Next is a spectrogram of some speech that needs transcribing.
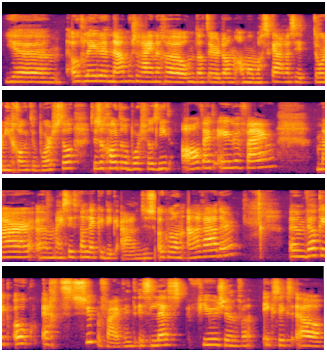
je oogleden na moest reinigen. Omdat er dan allemaal mascara zit door die grote borstel. Dus een grotere borstel is niet altijd even fijn. Maar um, hij zit wel lekker dik aan. Dus ook wel een aanrader. Um, welke ik ook echt super fijn vind is Les Fusion van XXL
